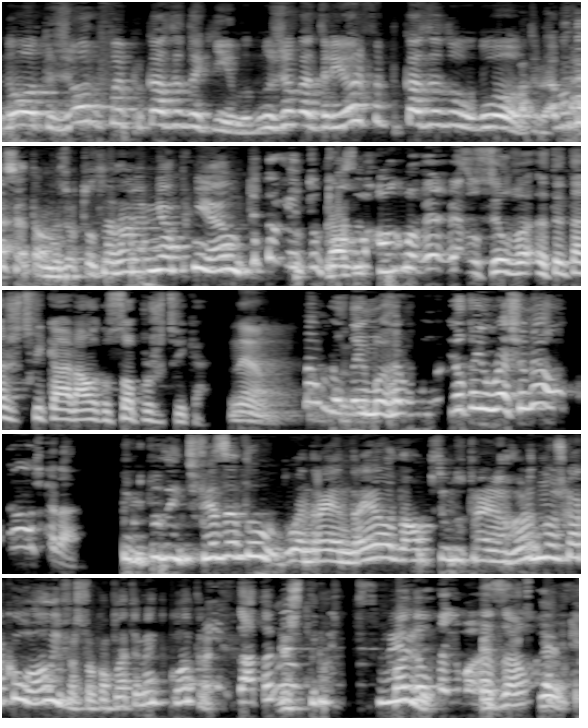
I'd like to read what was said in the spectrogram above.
no outro jogo foi por causa daquilo. No jogo anterior foi por causa do, do outro. Mas, então, mas eu estou a dar a minha opinião. Tu- Então, tu, tu alguma, alguma vez vês o Silva a tentar justificar algo só por justificar? Não. Não, ele tem, uma, ele tem um racional atrás, caralho. Sobretudo em defesa do, do André André ou da opção do treinador de não jogar com o Oliver. Sou completamente contra. Exatamente. Quando ele tem uma razão, é porque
